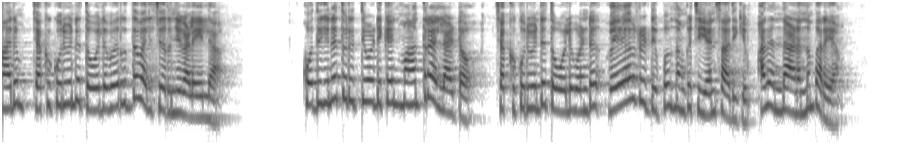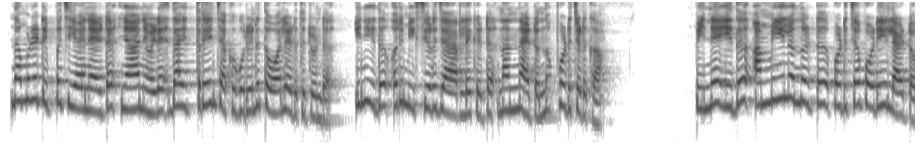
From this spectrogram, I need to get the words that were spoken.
ആരും ചക്കക്കുരുവിന്റെ തോൽ വെറുതെ വലിച്ചെറിഞ്ഞ് കളയില്ല. കൊതുകിനെ തുരുത്തി ഓടിക്കാൻ മാത്രമല്ല കേട്ടോ ചക്കക്കുരുവിന്റെ തോൽ കൊണ്ട് വേറൊരു ടിപ്പും നമുക്ക് ചെയ്യാൻ സാധിക്കും. അതെന്താണെന്നും പറയാം. നമ്മുടെ ടിപ്പ് ചെയ്യാനായിട്ട് ഞാനിവിടെ ഇതാ ഇത്രയും ചക്കക്കുരുവിന്റെ തോലെടുത്തിട്ടുണ്ട് ഇനി ഇത് ഒരു മിക്സിയുടെ ജാറിലേക്ക് ഇട്ട് നന്നായിട്ടൊന്ന് പൊടിച്ചെടുക്കാം. പിന്നെ ഇത് അമ്മിയിലൊന്നിട്ട് പൊടിച്ച പൊടിയില്ല കേട്ടോ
